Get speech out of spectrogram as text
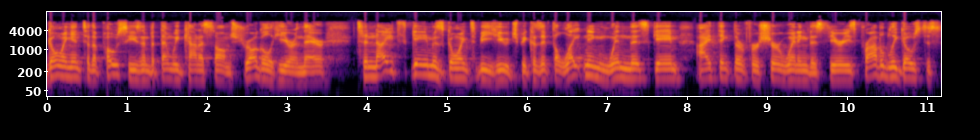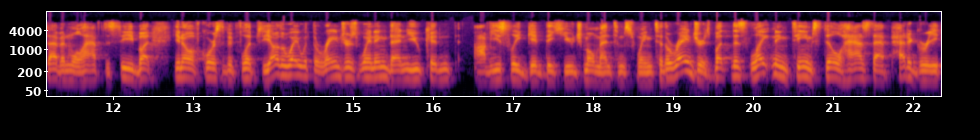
going into the postseason, but then we kind of saw him struggle here and there. Tonight's game is going to be huge because if the Lightning win this game, I think they're for sure winning this series. Probably goes to seven. We'll have to see. But, you know, of course, if it flips the other way with the Rangers winning, then you can obviously give the huge momentum swing to the Rangers. But this Lightning team still has that pedigree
